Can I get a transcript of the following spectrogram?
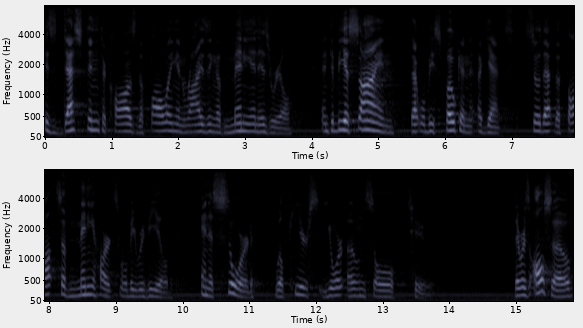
is destined to cause the falling and rising of many in Israel, and to be a sign that will be spoken against, so that the thoughts of many hearts will be revealed, and a sword will pierce your own soul too. There was also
